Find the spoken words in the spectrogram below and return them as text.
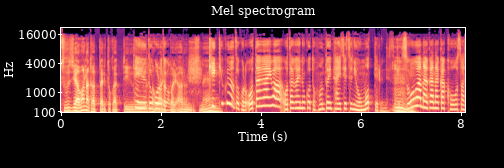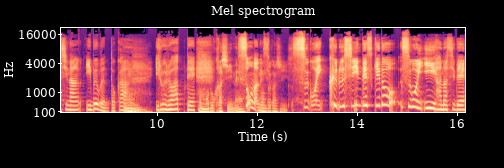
通じ合わなかったりとかっていうっていうとのころとかも。がやっぱりあるんですね。結局のところお互いはお互いのことを本当に大切に思ってるんですけど、うん。そこがなかなか交差しない部分とか、うん。いろいろあって、もどかしいね。そうなんです。難しい。ですすごい苦しいんですけどすごいいい話で、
